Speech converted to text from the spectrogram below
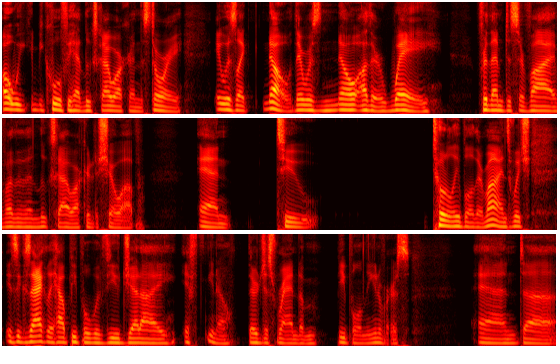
oh, we, it'd be cool if we had Luke Skywalker in the story. It was like no, there was no other way for them to survive other than Luke Skywalker to show up and to totally blow their minds, which is exactly how people would view Jedi if, you know, they're just random people in the universe. And uh,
